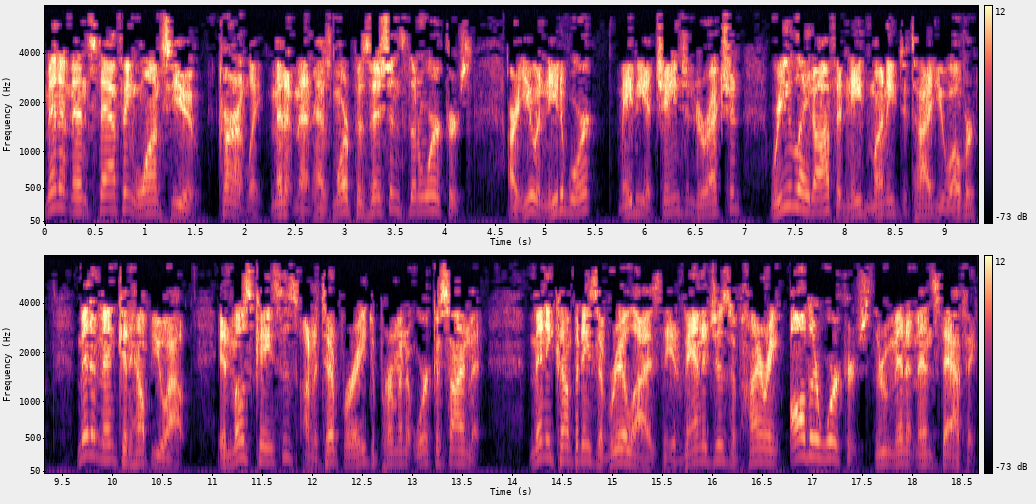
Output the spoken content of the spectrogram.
Minutemen Staffing wants you. Currently, Minutemen has more positions than workers. Are you in need of work? Maybe a change in direction? Were you laid off and need money to tide you over? Minutemen can help you out. In most cases, on a temporary to permanent work assignment. Many companies have realized the advantages of hiring all their workers through Minutemen Staffing.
